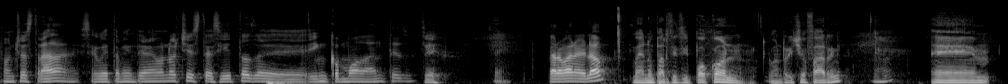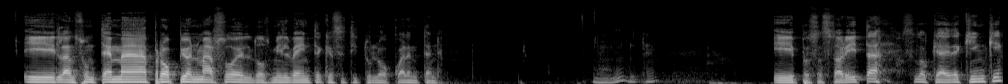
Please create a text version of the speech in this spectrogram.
Poncho Estrada. Ese güey también tiene unos chistecitos de incomodantes. güey. Sí. Sí. Pero bueno, ¿y luego? Bueno, participó con, con Richo Farrell. Eh, y lanzó un tema propio en marzo del 2020 que se tituló Cuarentena. Y pues hasta ahorita es lo que hay de Kinky.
